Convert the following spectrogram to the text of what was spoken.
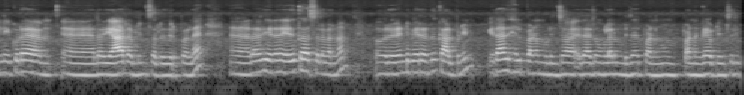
இன்னைக்கு கூட அதாவது யார் அப்படின்னு சொல்கிறது இருப்போம்ல அதாவது எதாவது எதுக்காக சொல்ல வரேன்னா ஒரு ரெண்டு பேர் வந்து கால் பண்ணி ஏதாவது ஹெல்ப் பண்ண முடிஞ்சா ஏதாவது உங்களால் முடிஞ்சால் பண்ணணும் பண்ணுங்க அப்படின்னு சொல்லி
